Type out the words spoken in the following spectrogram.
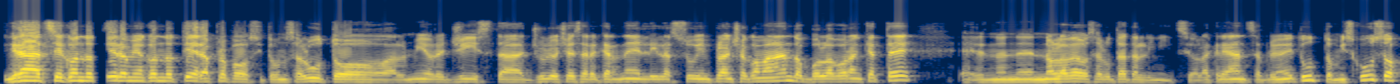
Grazie condottiero mio condottiere. A proposito, un saluto al mio regista Giulio Cesare Carnelli lassù in plancia comando. Buon lavoro anche a te. Eh, n- non l'avevo salutato all'inizio, la creanza prima di tutto, mi scuso.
